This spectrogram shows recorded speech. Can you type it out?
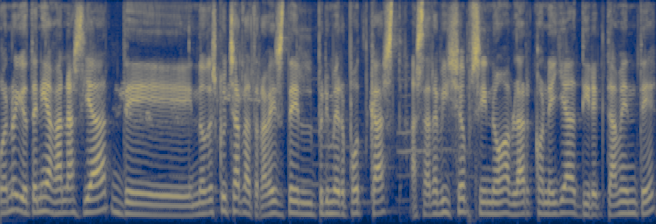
Bueno, yo tenía ganas ya de no de escucharla a través del primer podcast a Sara Bishop, sino hablar con ella directamente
